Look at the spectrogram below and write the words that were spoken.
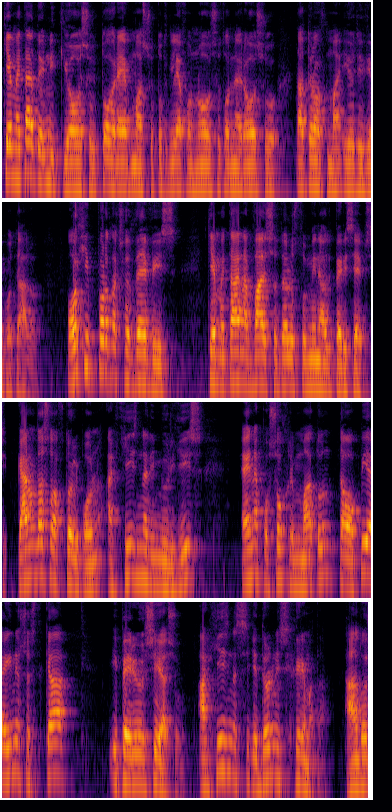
και μετά το ενοικιό σου, το ρεύμα σου, το τηλέφωνό σου, το νερό σου, τα τρόφιμα ή οτιδήποτε άλλο. Όχι πρώτα ξοδεύεις και μετά να βάζεις στο τέλος του μήνα ότι περισσέψει. Κάνοντας το αυτό λοιπόν, αρχίζεις να δημιουργείς ένα ποσό χρημάτων τα οποία είναι ουσιαστικά η περιουσία σου. Αρχίζεις να συγκεντρώνεις χρήματα. Αν το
